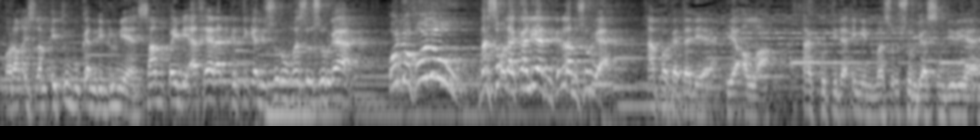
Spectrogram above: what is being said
Orang Islam itu bukan di dunia. Sampai di akhirat ketika disuruh masuk surga. Udukhulu. Masuklah kalian ke dalam surga. Apa kata dia? Ya Allah, aku tidak ingin masuk surga sendirian.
